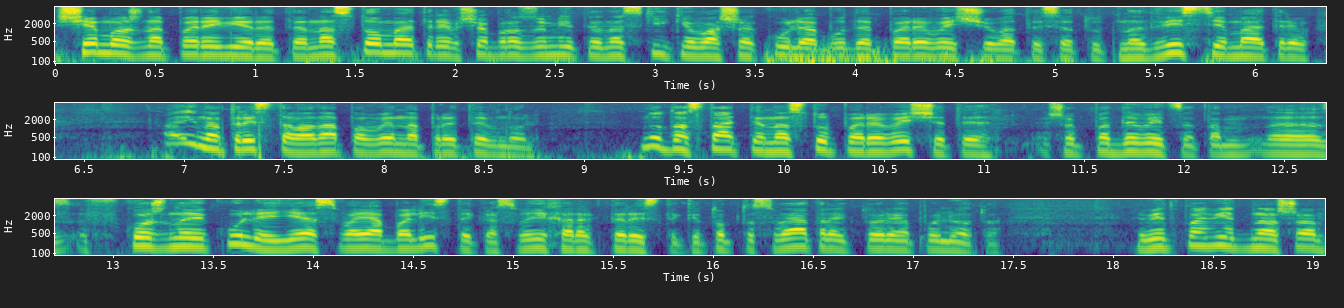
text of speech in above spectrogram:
Ще можна перевірити на 100 метрів, щоб розуміти, наскільки ваша куля буде перевищуватися тут на 200 метрів, а і на 300 вона повинна прийти в нуль. Ну, достатньо на 100 перевищити, щоб подивитися, там е, в кожної кулі є своя балістика, свої характеристики, тобто своя траєкторія польоту. Відповідно, що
